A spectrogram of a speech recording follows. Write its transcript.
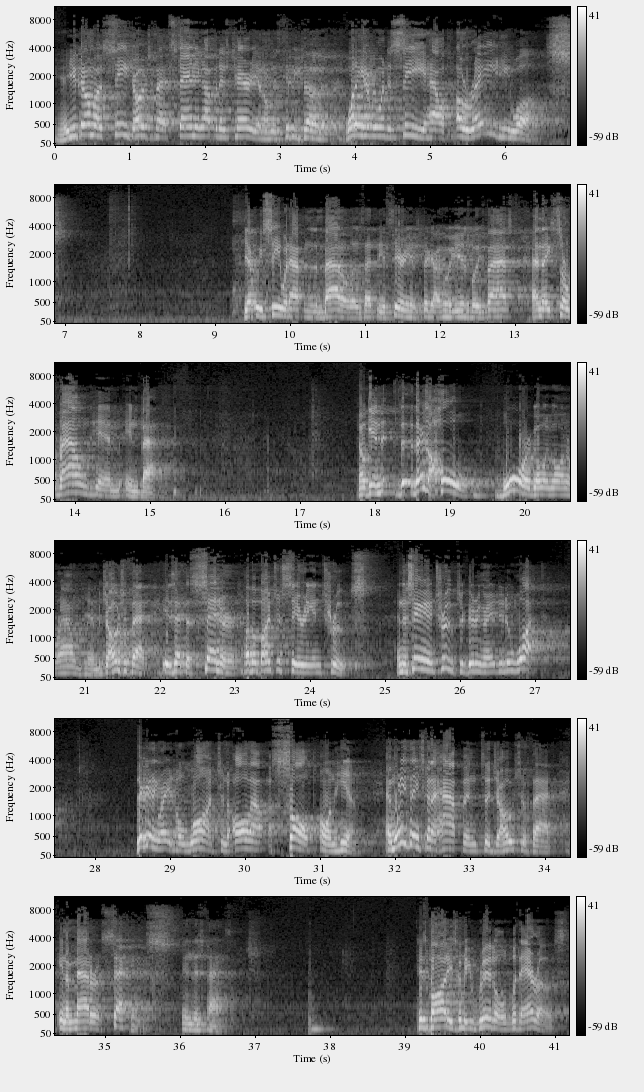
You, know, you can almost see Jehoshaphat standing up in his chariot on his tippy toes, wanting everyone to see how arrayed he was. Yet we see what happens in battle is that the Assyrians figure out who he is really fast, and they surround him in battle. Now, again, th- there's a whole war going on around him, but Jehoshaphat is at the center of a bunch of Syrian troops. And the Syrian troops are getting ready to do what? They're getting ready to launch an all out assault on him. And what do you think is going to happen to Jehoshaphat in a matter of seconds in this passage? His body is going to be riddled with arrows.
